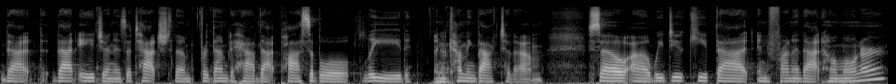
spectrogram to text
that that agent is attached to them for them to have that possible lead and Yeah. coming back to them. So uh, we do keep that in front of that homeowner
